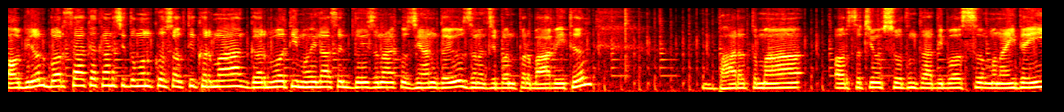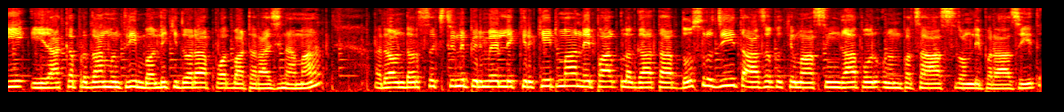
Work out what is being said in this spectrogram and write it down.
अविरल वर्षाका कारण चितवनको शक्तिखरमा गर्भवती महिलासहित दुईजनाको ज्यान गयो जनजीवन प्रभावित। भारतमा अडसठौँ स्वतन्त्रता दिवस मनाइँदै इराकका प्रधानमन्त्री मल्लिकीद्वारा पदबाट राजीनामा। र अन्डर सिक्सटिन प्रिमियर लिग क्रिकेटमा नेपालको लगातार दोस्रो जित आजको खेलमा सिङ्गापुर उनपचास रनले पराजित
